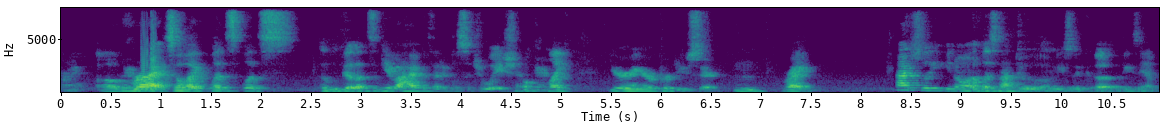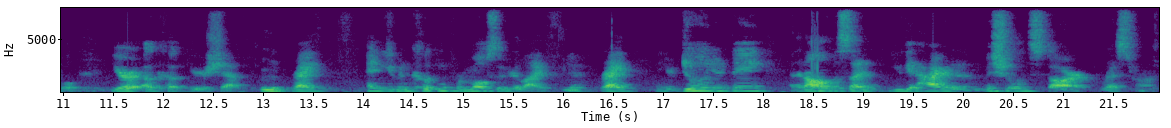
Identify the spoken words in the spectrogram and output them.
prior. Oh, Right. So like let's let's let's give a hypothetical situation. Okay. Like you're you're a producer. Mhm. Right. Actually, you know what? Let's not do a music uh, example. You're a cook. You're a chef. Mhm. Right. And you've been cooking for most of your life. Yeah. Right. And you're doing your thing, and then all of a sudden you get hired at a Michelin star restaurant.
